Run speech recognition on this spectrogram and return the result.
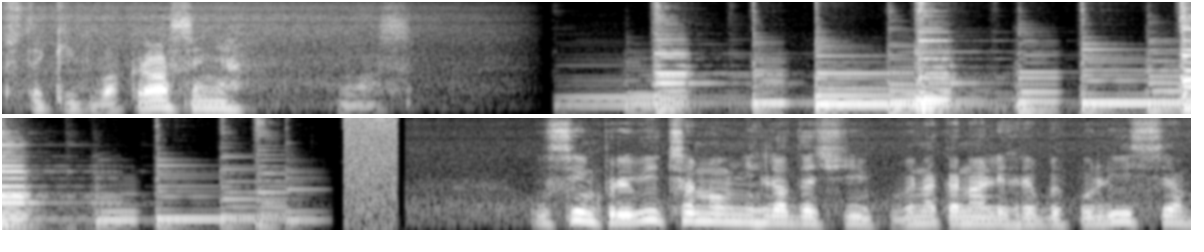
Ось такі два красення у нас. Усім привіт, шановні глядачі! Ви на каналі Гриби Полісся.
